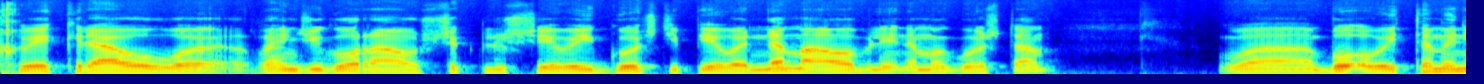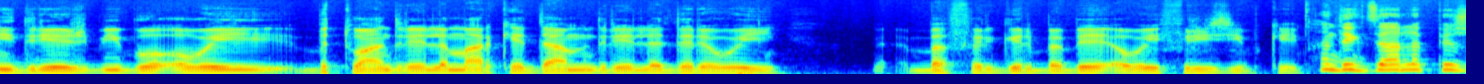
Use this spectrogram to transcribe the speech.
خوێ کراوە و ڕەنگی گۆڕاوە شکل و شێوەی گۆشتی پێوە نەماوە بلێن ئەمە گۆشتە و بۆ ئەوەی تەمەنی درێژ بی بۆ ئەوەی بتواندرێت لە مارکێت دامندرێت لە دەرەوەی بەفرگر بەبێ ئەوەی فریزی بکەیت. هەندێک جار لە پێش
